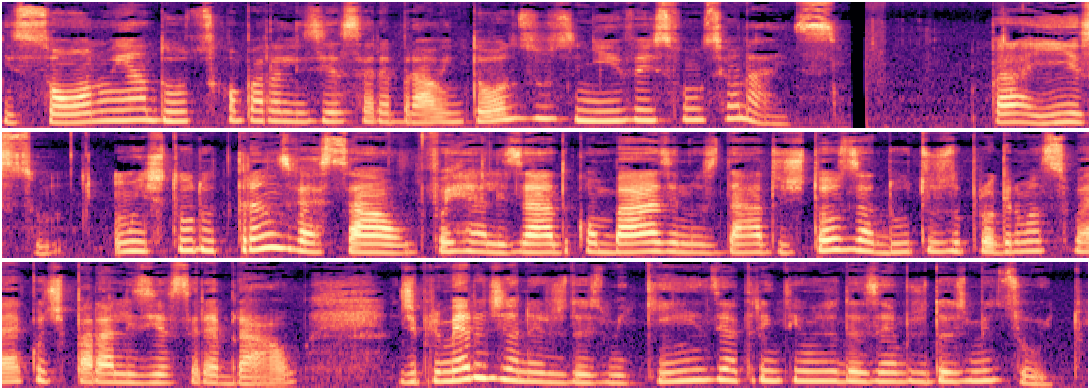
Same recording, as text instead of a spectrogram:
e sono em adultos com paralisia cerebral em todos os níveis funcionais. Para isso, um estudo transversal foi realizado com base nos dados de todos os adultos do Programa Sueco de Paralisia Cerebral, de 1 de janeiro de 2015 a 31 de dezembro de 2018.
